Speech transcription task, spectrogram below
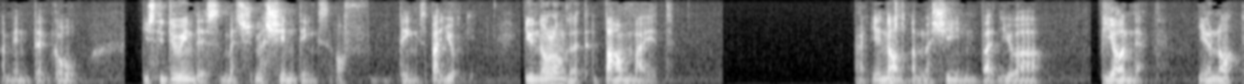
I mean, that goal. You're still doing this mach- machine things of things, but you you're no longer bound by it. Right? You're not a machine, but you are beyond that. You're not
